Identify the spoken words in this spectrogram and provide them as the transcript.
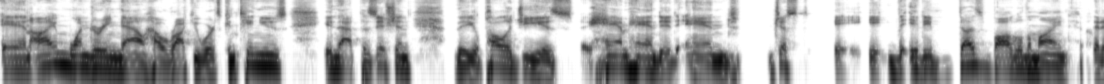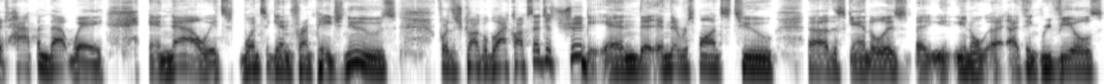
and i'm wondering now how rocky Wirtz continues in that position the apology is ham-handed and just it, it, it, does boggle the mind that it happened that way. And now it's once again front page news for the Chicago Blackhawks. That just should be. And, and their response to uh, the scandal is, uh, you know, I, I think reveals,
